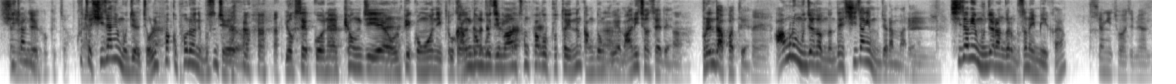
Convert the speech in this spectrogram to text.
시장이 컸겠죠. 그렇죠. 네, 시장의 문제였죠. 올림픽 파크 포레온이 무슨 죄예요? 역세권에 네. 평지에 네. 올림픽 공원이 있고 강동구지만. 송파구 붙어 있는 강동구에 아. 12,000 세대 네. 어. 브랜드 아파트에 네. 아무런 문제가 없는데 시장의 문제란 말이에요. 음. 시장의 문제란 거는 무슨 의미일까요? 시장이 좋아지면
